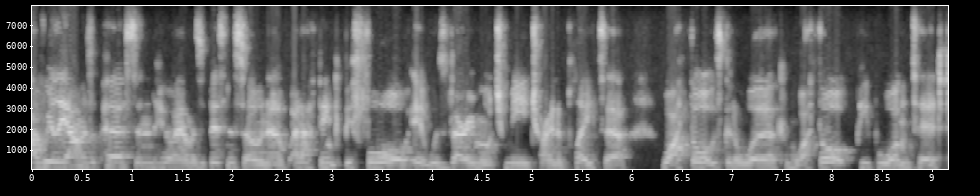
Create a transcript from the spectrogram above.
I really am as a person, who I am as a business owner. And I think before it was very much me trying to play to what I thought was going to work and what I thought people wanted.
